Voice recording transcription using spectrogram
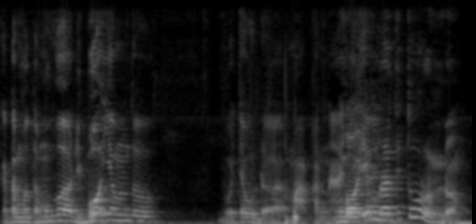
ketemu temu gue di Boyem tuh. Bocah udah makan aja. Boyem berarti turun dong.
